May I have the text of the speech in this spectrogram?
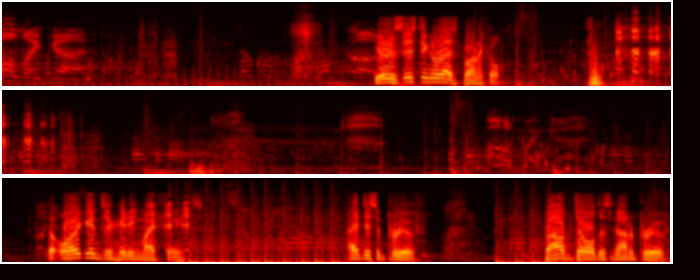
Oh my god. Oh, You're resisting arrest, Barnacle. oh my god. The organs are hitting my face. I disapprove. Bob Dole does not approve.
